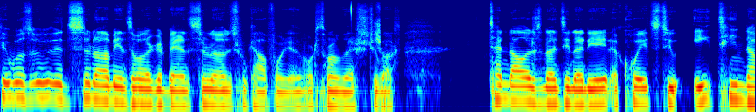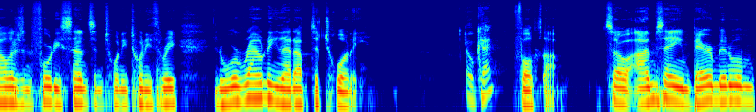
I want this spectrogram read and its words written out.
It was it's Samiam and some other good bands. Samiam's from California. We're throwing the extra two Sure. bucks. Ten dollars in 1998 equates to eighteen dollars and forty cents in 2023, and we're rounding that up to 20. okay. Full stop. So I'm saying bare minimum,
